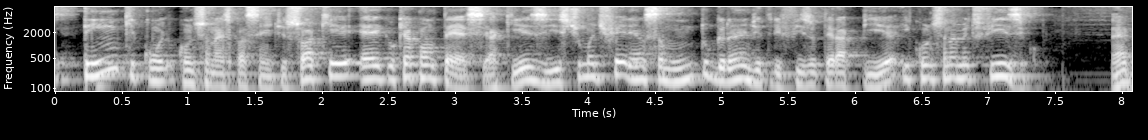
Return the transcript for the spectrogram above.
tem que con- condicionar esse paciente. Só que é o que acontece. Aqui existe uma diferença muito grande entre fisioterapia e condicionamento físico. Né?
